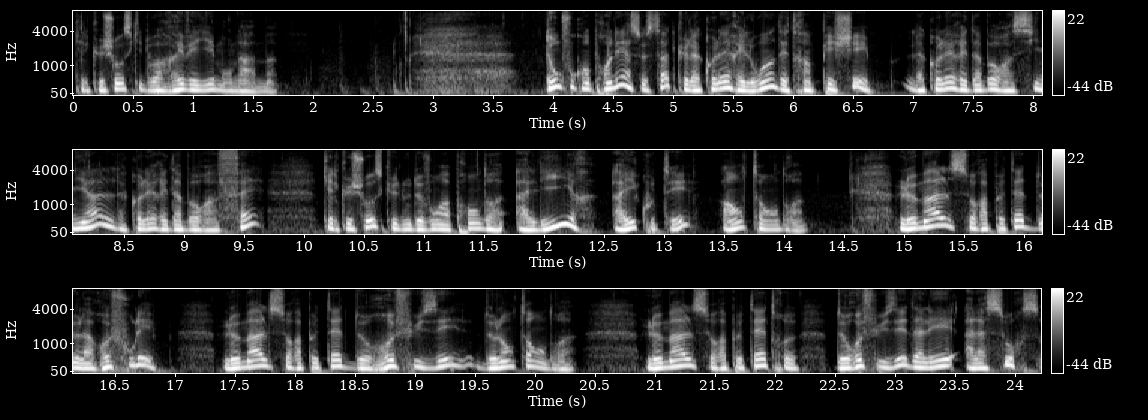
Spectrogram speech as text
quelque chose qui doit réveiller mon âme. Donc vous comprenez à ce stade que la colère est loin d'être un péché. La colère est d'abord un signal, la colère est d'abord un fait, quelque chose que nous devons apprendre à lire, à écouter, à entendre. Le mal sera peut-être de la refouler, le mal sera peut-être de refuser de l'entendre, le mal sera peut-être de refuser d'aller à la source.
